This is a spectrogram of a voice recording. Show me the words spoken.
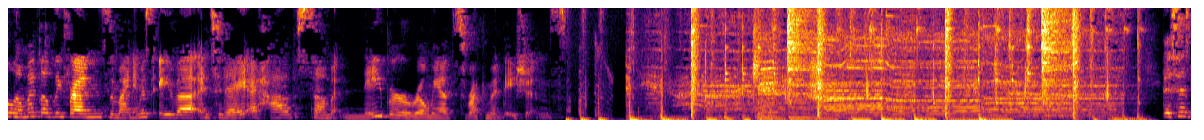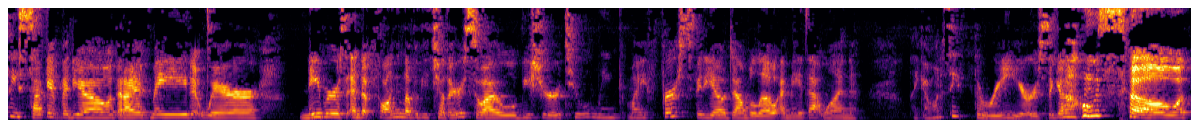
Hello, my lovely friends. My name is Ava, and today I have some neighbor romance recommendations. This is the second video that I have made where neighbors end up falling in love with each other, so I will be sure to link my first video down below. I made that one, like I wanna say three years ago, so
